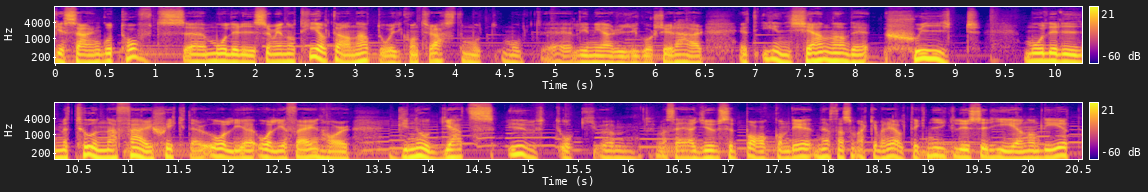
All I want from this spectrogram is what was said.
Gesangotofts eh, måleri som är något helt annat då i kontrast mot, mot eh, Linnea Rygård så är det här ett inkännande skirt måleri med tunna färgskikt där olje, oljefärgen har gnuggats ut och um, man säga, ljuset bakom, det är nästan som akvarellteknik, lyser igenom. Det är ett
